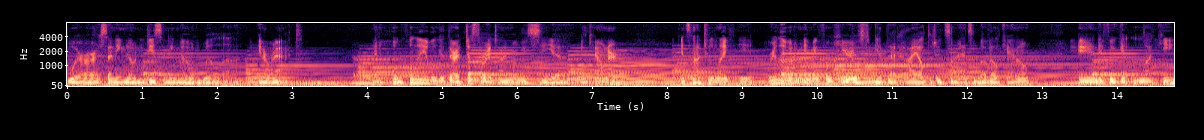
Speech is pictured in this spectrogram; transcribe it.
where our ascending node and descending node will uh, interact. Hopefully we'll get there at just the right time where we see an encounter. It's not too likely. Really what I'm aiming for here is to get that high altitude science above Elcano. And if we get lucky,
